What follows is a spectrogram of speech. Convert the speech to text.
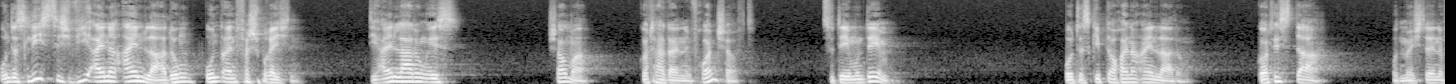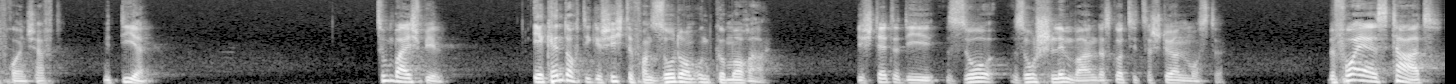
und es liest sich wie eine Einladung und ein Versprechen. Die Einladung ist, schau mal, Gott hat eine Freundschaft zu dem und dem. Und es gibt auch eine Einladung. Gott ist da und möchte eine Freundschaft mit dir. Zum Beispiel, ihr kennt doch die Geschichte von Sodom und Gomorra. Die Städte, die so, so schlimm waren, dass Gott sie zerstören musste. Bevor er es tat,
